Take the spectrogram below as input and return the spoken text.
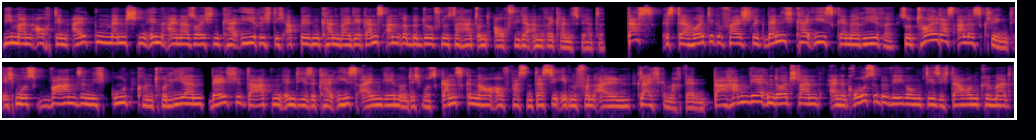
wie man auch den alten Menschen in einer solchen KI richtig abbilden kann, weil der ganz andere Bedürfnisse hat und auch wieder andere Grenzwerte. Das ist der heutige Fallstrick, wenn ich KIs generiere. So toll das alles klingt, ich muss wahnsinnig gut kontrollieren, welche Daten in diese KIs eingehen und ich muss ganz genau aufpassen, dass sie eben von allen gleich gemacht werden. Da haben wir in Deutschland eine große Bewegung, die sich darum kümmert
